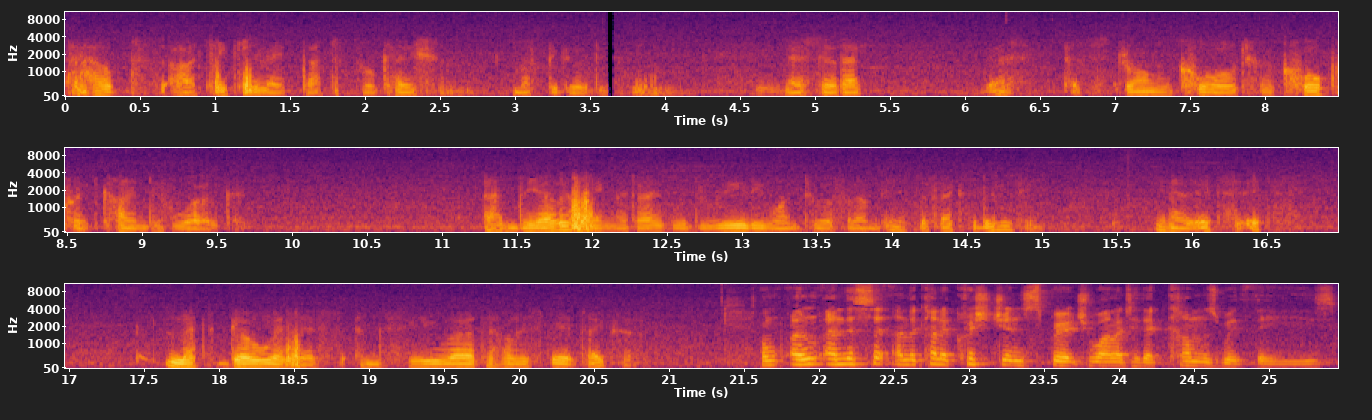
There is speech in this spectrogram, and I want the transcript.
helps articulate that vocation must be good. Mm. You know, so that a, a strong call to a corporate kind of work. And the other thing that I would really want to affirm is the flexibility. You know, it's it's let's go with this and see where the Holy Spirit takes us. And, and, and, the, and the kind of Christian spirituality that comes with these,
